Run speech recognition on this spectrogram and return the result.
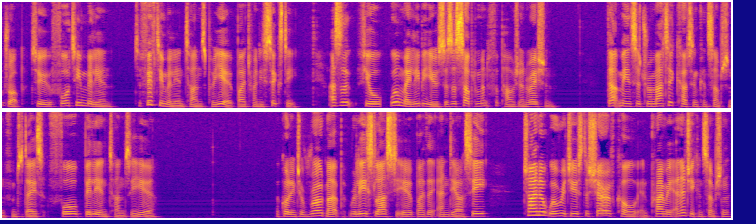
drop to 40 million to 50 million tons per year by 2060, as the fuel will mainly be used as a supplement for power generation. That means a dramatic cut in consumption from today's 4 billion tonnes a year. According to Roadmap released last year by the NDRC, China will reduce the share of coal in primary energy consumption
